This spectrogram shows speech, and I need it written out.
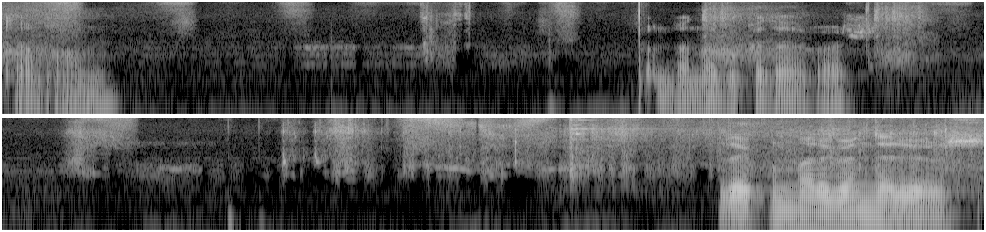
Tamam. Bundan da bu kadar var. Direkt bunları gönderiyoruz.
